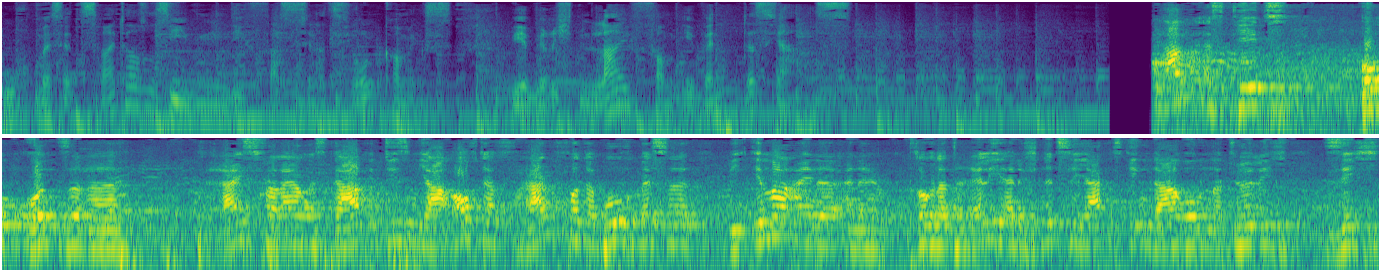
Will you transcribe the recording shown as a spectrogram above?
Buchmesse 2007 die Faszination Comics. Wir berichten live vom Event des Jahres. Es geht um unsere Preisverleihung. Es gab in diesem Jahr auf der Frankfurter Buchmesse wie immer eine, eine sogenannte Rallye, eine Schnitzeljagd. Es ging darum, natürlich sich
